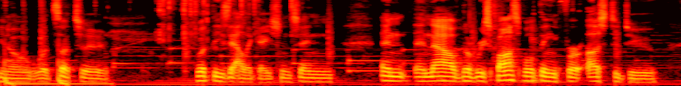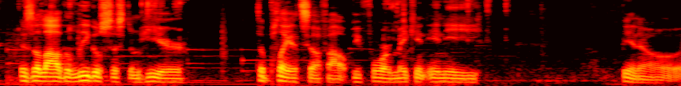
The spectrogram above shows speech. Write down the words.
you know, with such a with these allegations and and and now the responsible thing for us to do is allow the legal system here to play itself out before making any you know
